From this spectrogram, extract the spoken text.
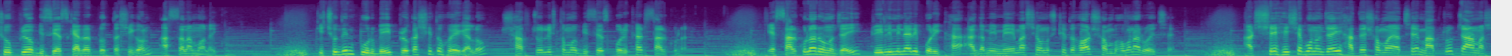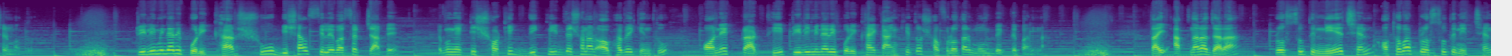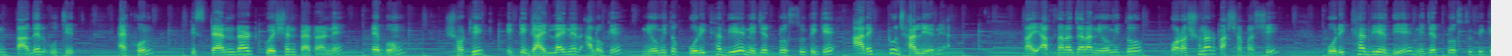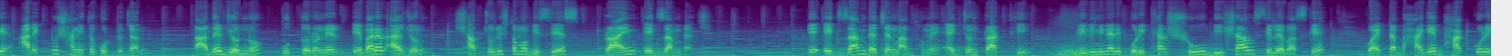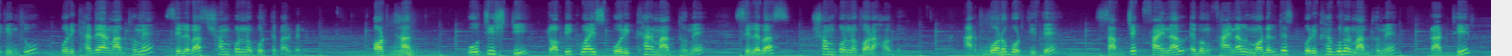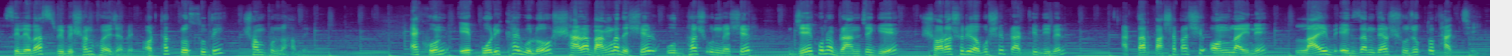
সুপ্রিয় BCS cadre প্রত্যাশীগণ, আসসালামু আলাইকুম। কিছুদিন পূর্বেই প্রকাশিত হয়ে গেল সাতচল্লিশতম বিসিএস পরীক্ষার সার্কুলার। এ সার্কুলার অনুযায়ী প্রিলিমিনারি পরীক্ষা আগামী মে মাসে অনুষ্ঠিত হওয়ার সম্ভাবনা রয়েছে। আর সে হিসেব অনুযায়ী হাতে সময় আছে মাত্র চার মাসের মতো। প্রিলিমিনারি পরীক্ষার সুবিশাল সিলেবাসের চাপে এবং একটি সঠিক দিক নির্দেশনার অভাবে কিন্তু অনেক প্রার্থী প্রিলিমিনারি পরীক্ষায় কাঙ্ক্ষিত সফলতার মুখ দেখতে পান না। তাই আপনারা যারা প্রস্তুতি নিয়েছেন অথবা প্রস্তুতি নিচ্ছেন তাদের উচিত এখন স্ট্যান্ডার্ড কোয়েশ্চেন প্যাটার্নে এবং সঠিক একটি গাইডলাইনের আলোকে নিয়মিত পরীক্ষা দিয়ে নিজের প্রস্তুতিকে আরেকটু ঝালিয়ে নেয়া। তাই আপনারা যারা নিয়মিত পড়াশোনার পাশাপাশি পরীক্ষা দিয়ে দিয়ে নিজের প্রস্তুতিকে আরেকটু শানিত করতে চান, তাদের জন্য উত্তরণের এবারের আয়োজন সাতচল্লিশতম বিসিএস প্রাইম এক্সাম ব্যাচ এ এক্সাম ব্যাচের মাধ্যমে একজন প্রার্থী প্রিলিমিনারি পরীক্ষার সুবিশাল সিলেবাসকে কয়েকটা ভাগে ভাগ করে কিন্তু পরীক্ষা দেওয়ার মাধ্যমে সিলেবাস সম্পন্ন করতে পারবেন। অর্থাৎ পঁচিশটি টপিক ওয়াইজ পরীক্ষার মাধ্যমে সিলেবাস সম্পন্ন করা হবে। আর পরবর্তীতে সাবজেক্ট ফাইনাল এবং ফাইনাল মডেল টেস্ট পরীক্ষাগুলোর মাধ্যমে প্রার্থীর সিলেবাস রিভিশন হয়ে যাবে। অর্থাৎ প্রস্তুতি সম্পূর্ণ হবে। এখন এ পরীক্ষাগুলো সারা বাংলাদেশের উদ্ভাস উন্মেষের যে কোনো ব্রাঞ্চে গিয়ে সরাসরি অবশ্যই প্রার্থী দিবেন। আর তার পাশাপাশি অনলাইনে লাইভ এক্সাম দেওয়ার সুযোগ তো থাকছেই।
